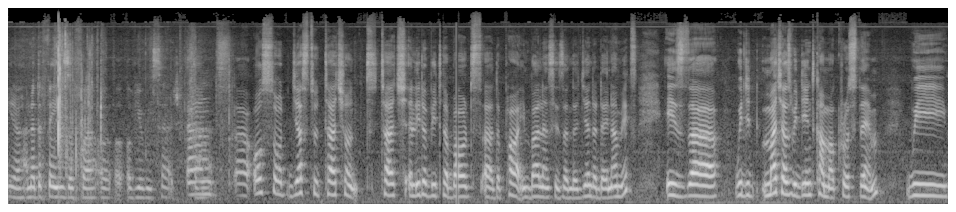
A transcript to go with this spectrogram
you know, another phase of, uh, of your research. And uh, also, just to touch on to touch a little bit about uh, the power imbalances and the gender dynamics, is uh, we did much as we didn't come across them we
